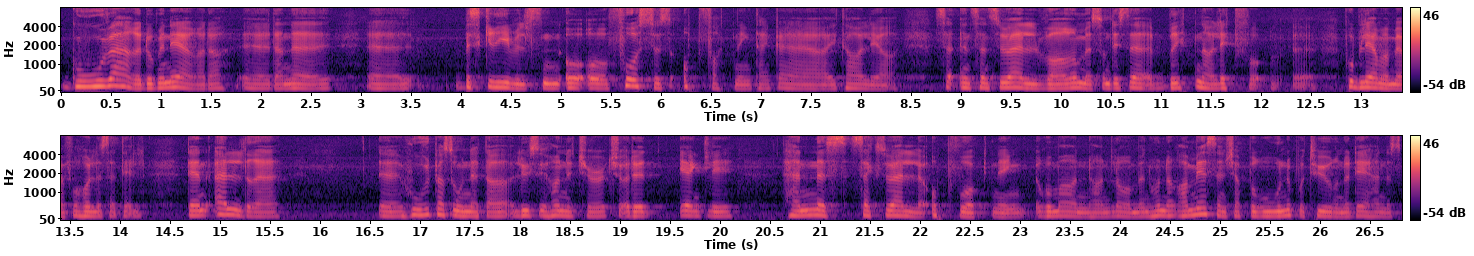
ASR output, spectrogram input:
Godværet dominerer da, eh, denne eh, beskrivelsen. Og, og Fosses oppfatning, tenker jeg, av Italia. En sensuell varme som disse britene har litt for, eh, problemer med å forholde seg til. Det er en eldre eh, hovedperson heter Lucy Honeychurch, og det er egentlig hennes seksuelle oppvåkning romanen handler om. Men hun har med seg en chaperone på turen, og det er hennes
